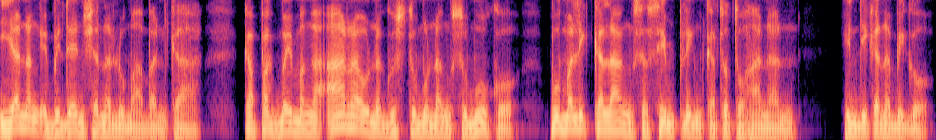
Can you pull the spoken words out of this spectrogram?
Iyan ang ebidensya na lumaban ka. Kapag may mga araw na gusto mo nang sumuko, bumalik ka lang sa simpleng katotohanan. Hindi ka nabigo.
